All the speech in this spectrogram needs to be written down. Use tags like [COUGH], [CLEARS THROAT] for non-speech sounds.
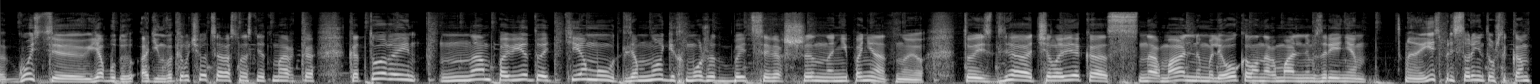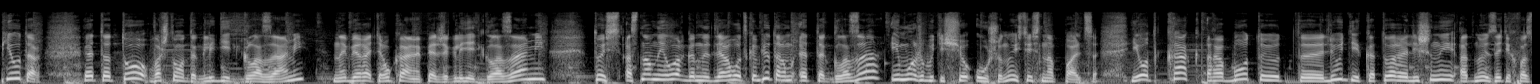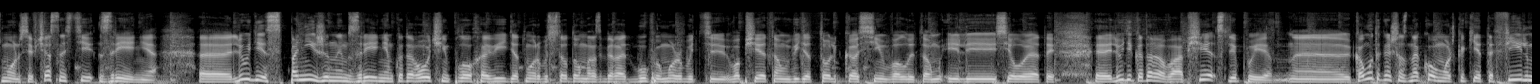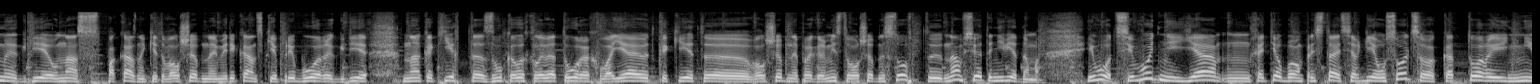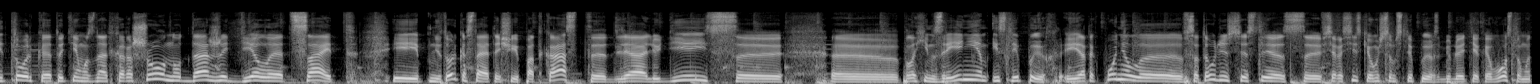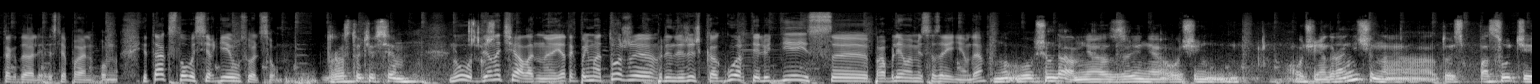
гость, я буду один выкручиваться, раз у нас нет Марка, который который нам поведает тему для многих может быть совершенно непонятную. То есть для человека с нормальным или около нормальным зрением э, есть представление о том, что компьютер – это то, во что надо глядеть глазами, набирать руками, опять же, глядеть глазами. То есть основные органы для работы с компьютером – это глаза и, может быть, еще уши, ну, естественно, пальцы. И вот как работают э, люди, которые лишены одной из этих возможностей, в частности, зрения. Э, люди с пониженным зрением, которые очень плохо видят, может быть, с трудом разбирают буквы, может быть, вообще там видят только символы там или силуэты. Э, люди, которые вообще слепые. Кому-то, конечно, знакомы, может, какие-то фильмы, где у нас показаны какие-то волшебные американские американские приборы, где на каких-то звуковых клавиатурах ваяют какие-то волшебные программисты, волшебный софт, нам все это неведомо. И вот, сегодня я хотел бы вам представить Сергея Усольцева, который не только эту тему знает хорошо, но даже делает сайт. И не только а еще и подкаст для людей с э, плохим зрением и слепых. И я так понял, э, в сотрудничестве с Всероссийским обществом слепых, с библиотекой ВОСТом и так далее, если я правильно помню. Итак, слово Сергею Усольцеву. Здравствуйте всем. Ну, для начала, я так понимаю, тоже принадлежишь к когорте людей с э, проблемами со зрением, да? Ну, в общем, да, у меня зрение очень, очень ограничено. То есть, по сути,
